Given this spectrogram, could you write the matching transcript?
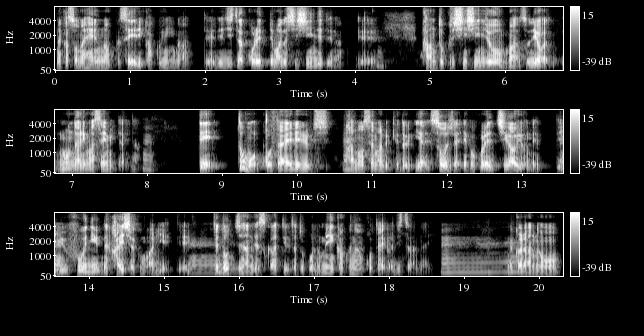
なんかその辺の整理確認があって、で、実はこれってまだ指針出てなくて、うん。監督指針上、まあ、それは問題ありませんみたいな。うん。で、とも答えれるし、うん。可能性もあるけど、いや、そうじゃ、やっぱこれ違うよねっていうふうにな解釈もあり得て、うん。じゃあどっちなんですかって言ったところの明確な答えが実はない。だからあの、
